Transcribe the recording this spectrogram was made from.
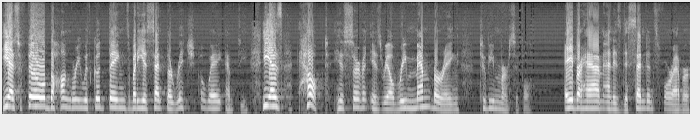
He has filled the hungry with good things, but he has sent the rich away empty. He has helped his servant Israel, remembering to be merciful. Abraham and his descendants forever,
